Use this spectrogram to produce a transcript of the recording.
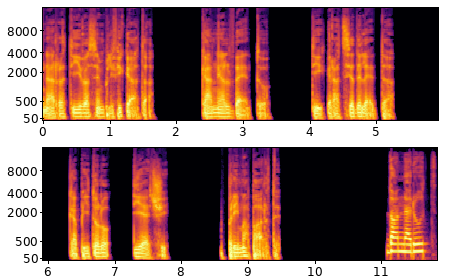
Narrativa semplificata. Canne al vento di Grazia Deledda. Capitolo 10. Prima parte. Donna Ruth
